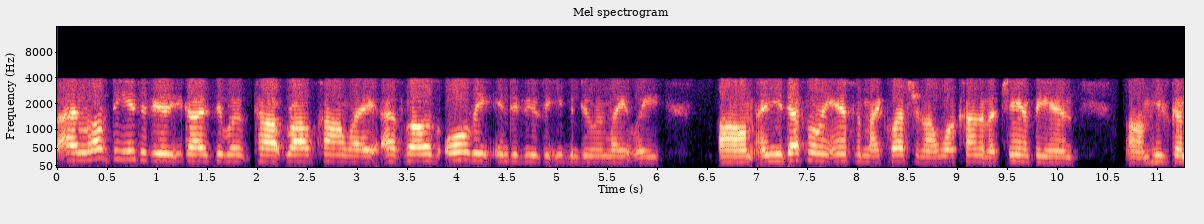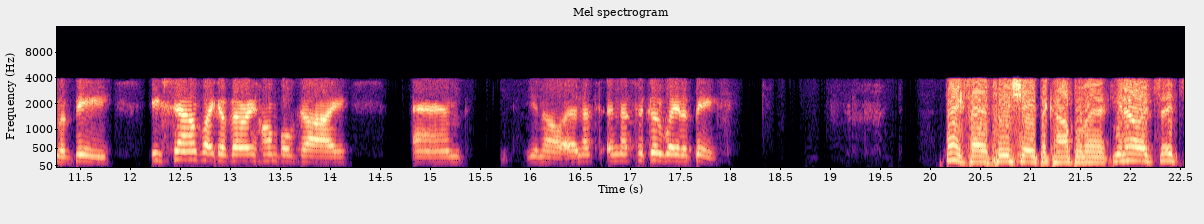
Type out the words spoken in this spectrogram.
I love the interview you guys did with Rob Conway, as well as all the interviews that you've been doing lately. Um, and you definitely answered my question on what kind of a champion um, he's going to be. he sounds like a very humble guy, and you know, and that's and that's a good way to be. Thanks, I appreciate the compliment. You know, it's it's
